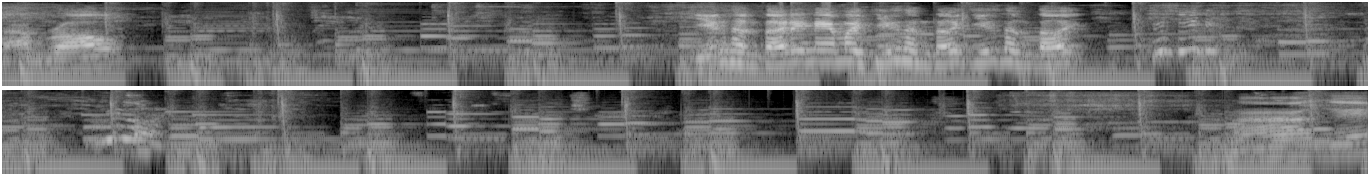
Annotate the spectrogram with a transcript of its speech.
Tao bro chuyển thần tới đi anh em ơi, chuyển thần tới, chuyển thần tới. Mà ghê.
